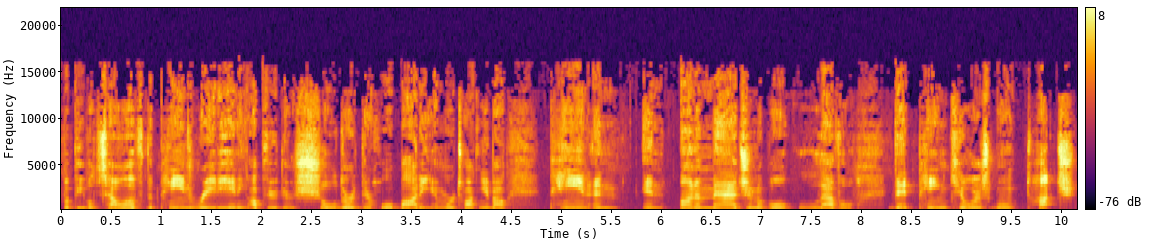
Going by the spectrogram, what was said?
but people tell of the pain radiating up through their shoulder, their whole body, and we're talking about pain and an unimaginable level that painkillers won't touch.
